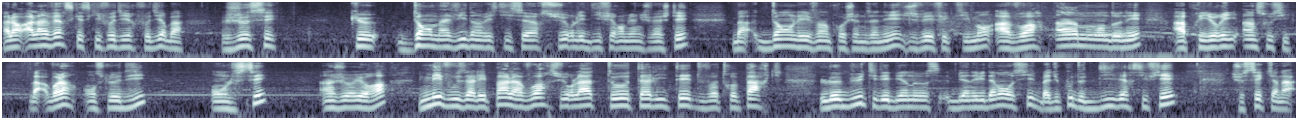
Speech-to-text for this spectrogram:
Alors à l'inverse, qu'est-ce qu'il faut dire? Il faut dire, bah, je sais que dans ma vie d'investisseur, sur les différents biens que je vais acheter, bah, dans les 20 prochaines années, je vais effectivement avoir à un moment donné, a priori, un souci. Bah, voilà, on se le dit, on le sait, un jour il y aura, mais vous n'allez pas l'avoir sur la totalité de votre parc. Le but, il est bien, bien évidemment aussi bah, du coup, de diversifier je sais qu'il y en a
